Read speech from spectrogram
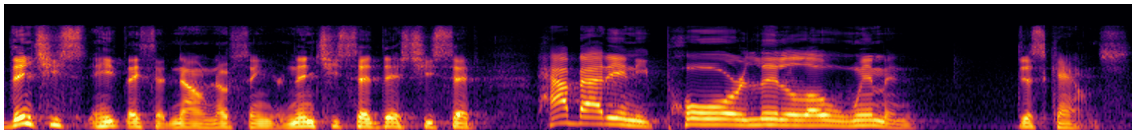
Then she, he, they said, "No, no senior." And then she said this. She said, "How about any poor little old women discounts?"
